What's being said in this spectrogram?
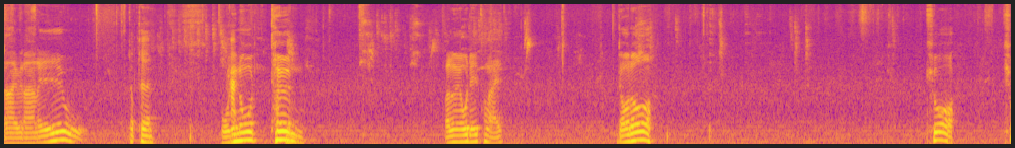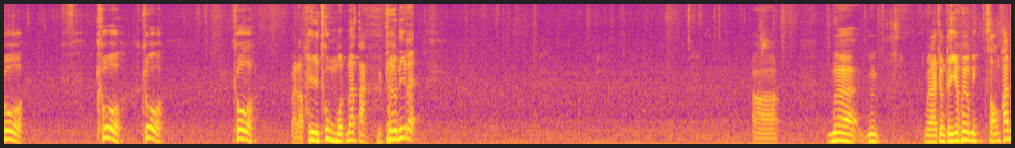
ได้เวลาแล้วจบเทิร์นโอ้ยโนเทิร์นมาเลยโอเดสทั้งหลายโดโดโคโคโคโคโคไปละพี่ทุ่มหมดหน้าตักเธอนี่แหละอ่าเมื่อเวลาโจมตีก็เพิ่มอีกสองพัน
